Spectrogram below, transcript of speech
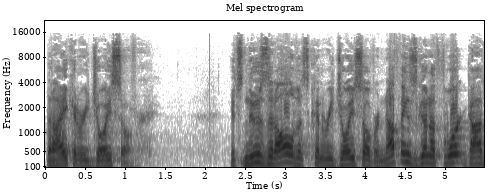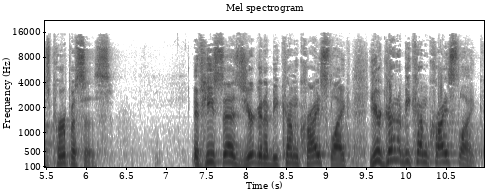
that I can rejoice over. It's news that all of us can rejoice over. Nothing's going to thwart God's purposes. If He says you're going to become Christ like, you're going to become Christ like.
